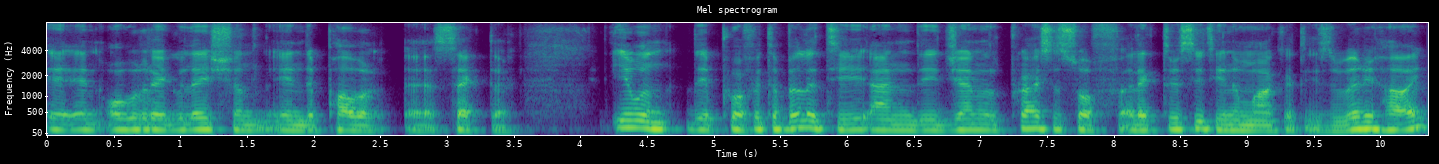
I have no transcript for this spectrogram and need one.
an overregulation in the power uh, sector even the profitability and the general prices of electricity in the market is very high,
